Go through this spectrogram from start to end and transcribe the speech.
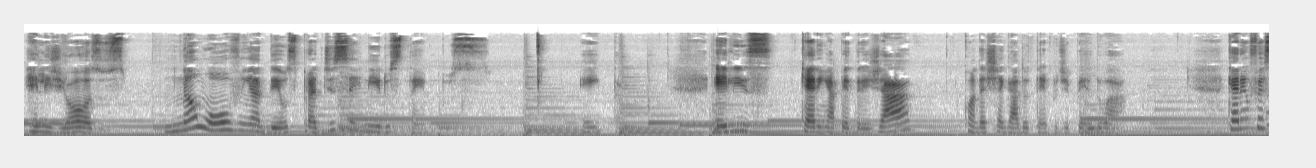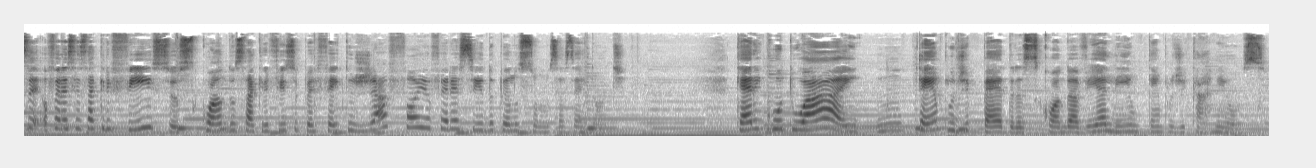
Religiosos não ouvem a Deus para discernir os tempos. Eita. Eles Querem apedrejar quando é chegado o tempo de perdoar. Querem oferecer sacrifícios quando o sacrifício perfeito já foi oferecido pelo sumo sacerdote. Querem cultuar em um templo de pedras quando havia ali um templo de carne e osso.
